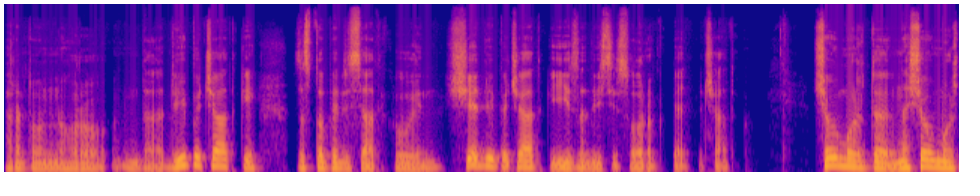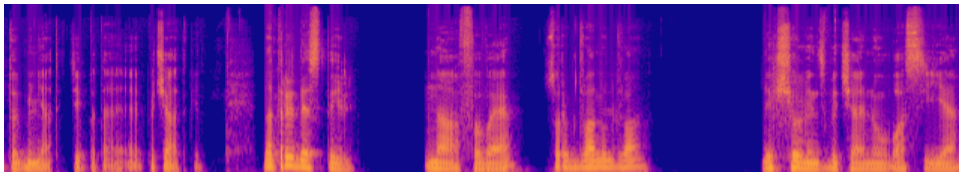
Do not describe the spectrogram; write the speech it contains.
гарантована нагорода дві печатки, за 150 хвилин ще дві печатки і за 245 печаток. Що ви можете, на що ви можете обміняти ці печатки? На 3D стиль на ФВ 4202. Якщо він, звичайно, у вас є.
